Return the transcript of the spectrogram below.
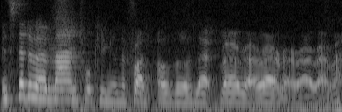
Instead of a man talking in the front of the like, rah, rah, rah, rah, rah, rah.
